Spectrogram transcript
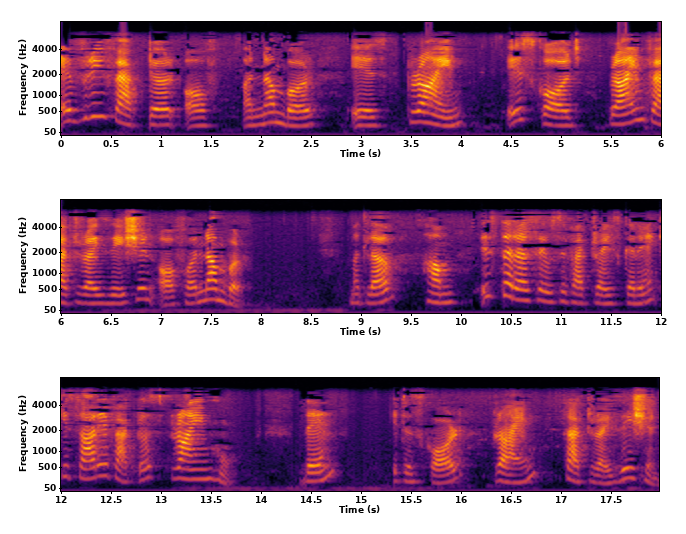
every factor of a number is prime is called prime factorization of a number मतलब हम इस तरह से उसे फैक्टराइज करें कि सारे फैक्टर्स प्राइम हों। Then it is called prime factorization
